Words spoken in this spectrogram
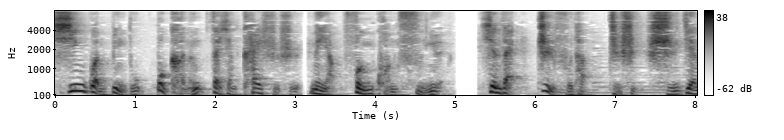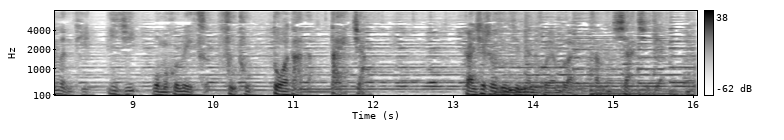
新冠病毒不可能再像开始时那样疯狂肆虐。现在制服它只是时间问题，以及我们会为此付出多大的代价。感谢收听今天的会员不赖，咱们下期见。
